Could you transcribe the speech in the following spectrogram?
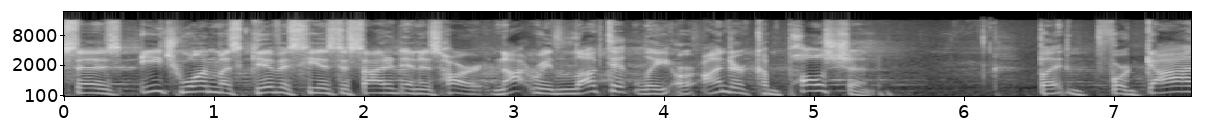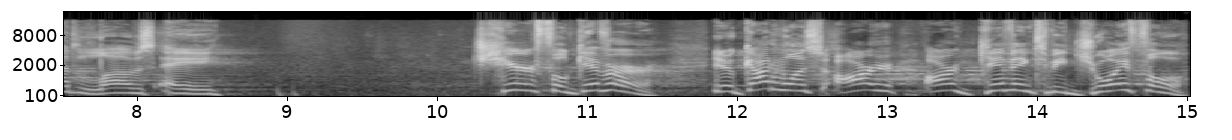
says, Each one must give as he has decided in his heart, not reluctantly or under compulsion, but for God loves a cheerful giver. You know, God wants our, our giving to be joyful.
